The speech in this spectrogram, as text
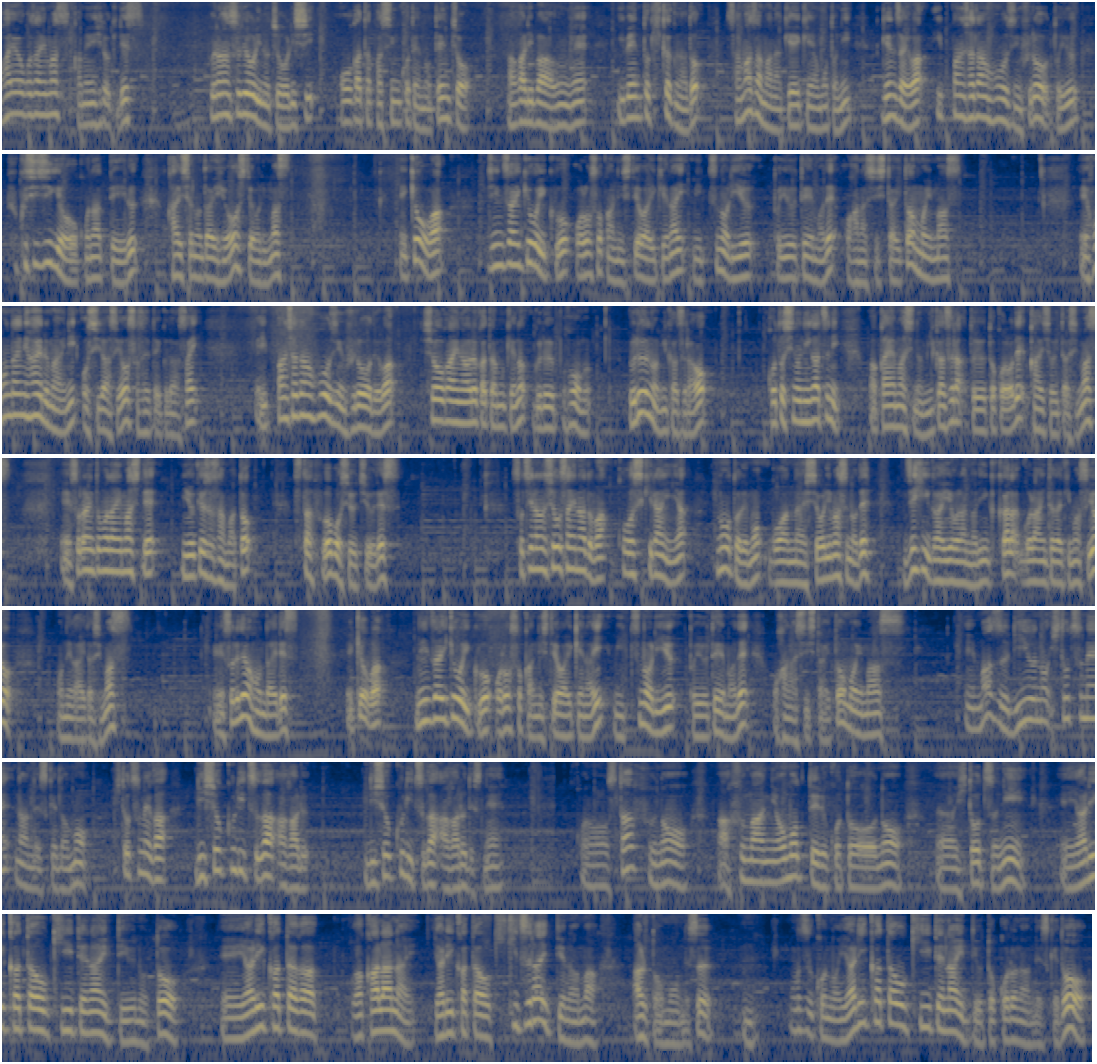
おはようございます。亀井ひろきです。フランス料理の調理師大型パチンコ店の店長曲がりバー運営イベント企画などさまざまな経験をもとに現在は一般社団法人フローという福祉事業を行っている会社の代表をしております。え今日は人材教育をおろそかにしてはいけない3つの理由というテーマでお話ししたいと思います。本題に入る前にお知らせをさせてください。一般社団法人フローでは障害のある方向けのグループホームブルーの三葛を今年の2月に和歌山市の三葛というところで開所いたします。それに伴いまして入居者様とスタッフを募集中です。そちらの詳細などは公式 LINE やノートでもご案内しておりますので是非概要欄のリンクからご覧いただきますようお願いいたします。それでは本題です。今日は人材教育をおろそかにしてはいけない3つの理由というテーマでお話ししたいと思います。まず理由の1つ目なんですけども1つ目が離職率が上がる。離職率が上がるですね。このスタッフの不満に思っていることの一つにやり方を聞いてないっていうのとやり方がわからないやり方を聞きづらいっていうのはまああると思うんです。うんまずこのやり方を聞いてないっていうところなんですけど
